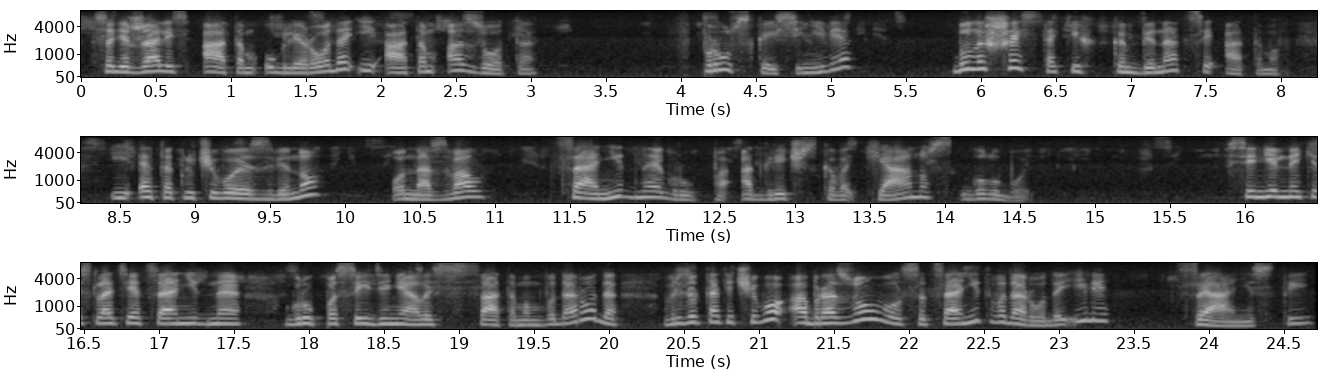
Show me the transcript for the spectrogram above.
содержались атом углерода и атом азота – прусской синеве было шесть таких комбинаций атомов, и это ключевое звено он назвал цианидная группа, от греческого «кианус» — «голубой». В синильной кислоте цианидная группа соединялась с атомом водорода, в результате чего образовывался цианид водорода или цианистый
